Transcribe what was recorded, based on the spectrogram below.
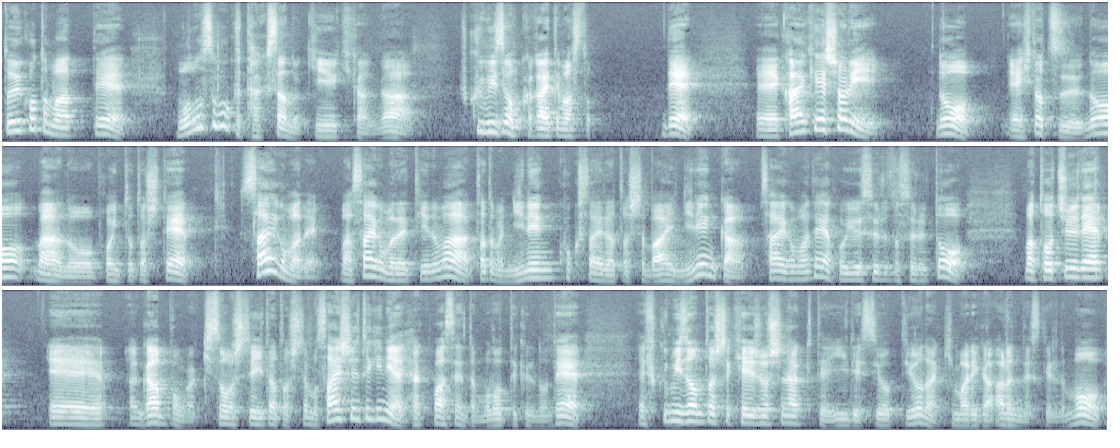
ということもあってものすごくたくさんの金融機関が含み損を抱えてますと。で会計処理の一つの,、まあ、あのポイントとして最後まで、まあ、最後までっていうのは例えば2年国債だとした場合2年間最後まで保有するとすると、まあ、途中で、えー、元本が既存していたとしても最終的には100%戻ってくるので含み損として計上しなくていいですよっていうような決まりがあるんですけれども、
